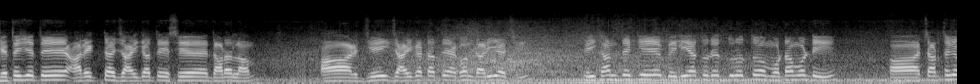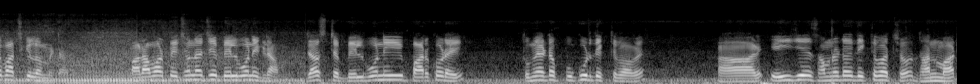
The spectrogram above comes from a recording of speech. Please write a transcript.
যেতে যেতে আরেকটা জায়গাতে এসে দাঁড়ালাম। আর যেই জায়গাটাতে এখন দাঁড়িয়ে আছি, এইখান থেকে বেলিয়াতরের দূরত্ব মোটামুটি চার থেকে পাঁচ কিলোমিটার। আর আমার পেছনে আছে বেলবনি গ্রাম। জাস্ট বেলবনি পার করেই তুমি একটা পুকুর দেখতে পাবে। আর এই যে সামনেটায় দেখতে পাচ্ছ ধান মাঠ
